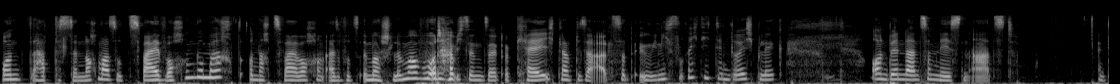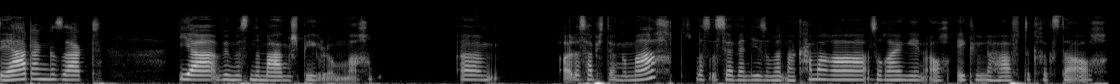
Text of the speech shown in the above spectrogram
und habe das dann nochmal so zwei Wochen gemacht. Und nach zwei Wochen, also wo es immer schlimmer wurde, habe ich dann gesagt, okay, ich glaube, dieser Arzt hat irgendwie nicht so richtig den Durchblick. Und bin dann zum nächsten Arzt. Der hat dann gesagt, ja, wir müssen eine Magenspiegelung machen. Ähm, das habe ich dann gemacht. Das ist ja, wenn die so mit einer Kamera so reingehen, auch ekelhaft. Du kriegst da auch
